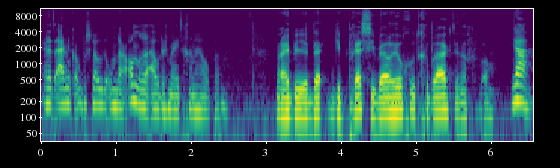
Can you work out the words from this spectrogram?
En uiteindelijk ook besloten om daar andere ouders mee te gaan helpen. Nou heb je je depressie wel heel goed gebruikt in dat geval. Ja,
